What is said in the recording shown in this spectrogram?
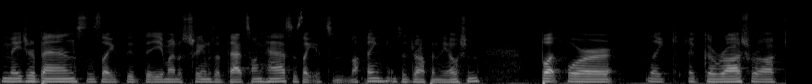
major bands, it's like the, the amount of streams that that song has is like it's nothing. It's a drop in the ocean. But for like a garage rock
